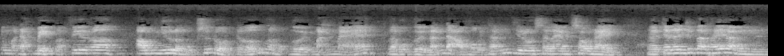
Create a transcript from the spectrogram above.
Nhưng mà đặc biệt là Phêrô ông như là một sứ đồ trưởng là một người mạnh mẽ là một người lãnh đạo hội thánh Jerusalem sau này. À, cho nên chúng ta thấy rằng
